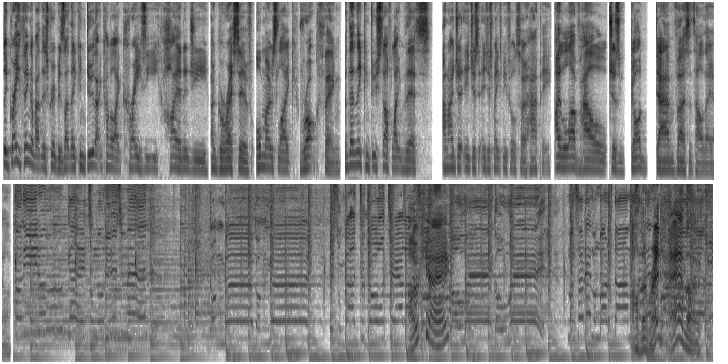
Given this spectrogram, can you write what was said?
The great thing about this group is like they can do that kind of like crazy, high energy, aggressive, almost like rock thing, but then they can do stuff like this. And I just, it just, it just makes me feel so happy. I love how just goddamn versatile they are. Okay. Oh, the red hair though.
